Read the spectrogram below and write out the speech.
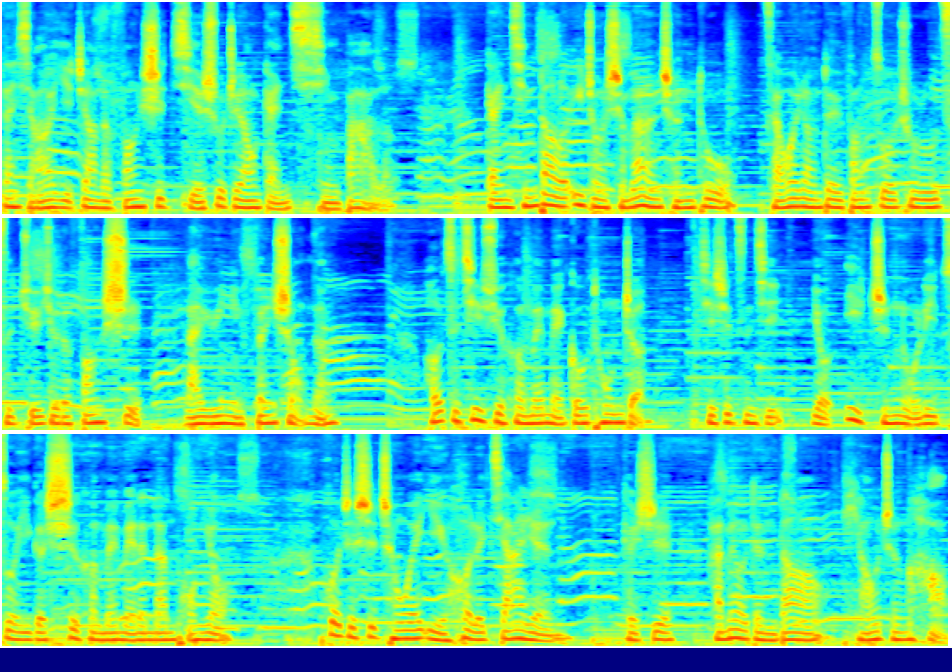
但想要以这样的方式结束这段感情罢了。感情到了一种什么样的程度，才会让对方做出如此决绝的方式来与你分手呢？猴子继续和美美沟通着。其实自己有一直努力做一个适合美美的男朋友，或者是成为以后的家人，可是还没有等到调整好，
